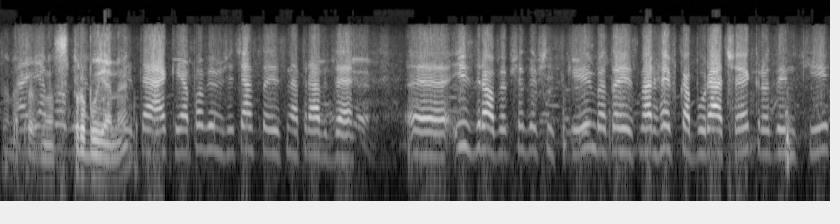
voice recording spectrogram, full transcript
To na pewno spróbujemy. Tak, ja powiem, że ciasto jest naprawdę e, i zdrowe przede wszystkim, bo to jest marchewka, buraczek, rodzynki,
